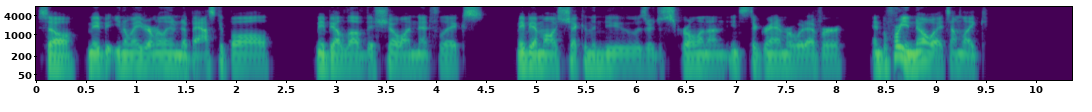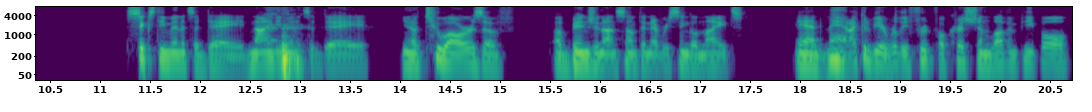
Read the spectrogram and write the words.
So maybe you know maybe I'm really into basketball. Maybe I love this show on Netflix. Maybe I'm always checking the news or just scrolling on Instagram or whatever. And before you know it, I'm like 60 minutes a day, 90 minutes a day you know, two hours of of binging on something every single night. And man, I could be a really fruitful Christian, loving people,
